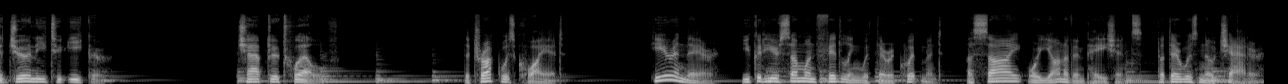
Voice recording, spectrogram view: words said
The Journey to Ekur. Chapter 12 The truck was quiet. Here and there, you could hear someone fiddling with their equipment, a sigh or yawn of impatience, but there was no chatter.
